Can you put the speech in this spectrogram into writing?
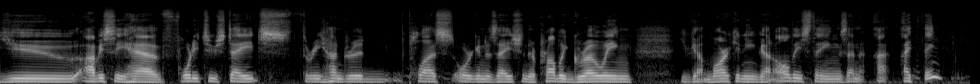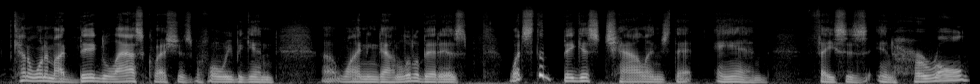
You obviously have 42 states, 300 plus organization. They're probably growing. You've got marketing, you've got all these things. And I, I think kind of one of my big last questions before we begin uh, winding down a little bit is what's the biggest challenge that Anne faces in her role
